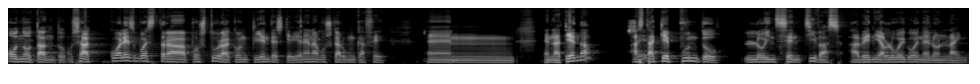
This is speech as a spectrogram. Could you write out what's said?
¿O no tanto? O sea, ¿cuál es vuestra postura con clientes que vienen a buscar un café? En, la tienda, ¿hasta qué punto lo incentivas a venir luego en el online?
